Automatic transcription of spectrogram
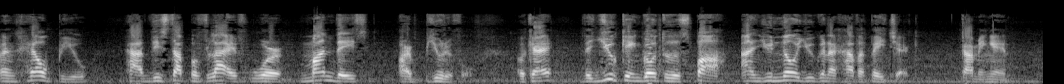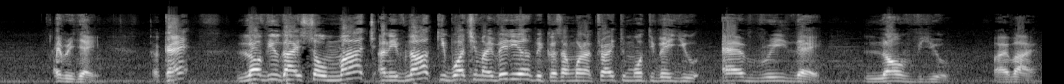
and help you have this type of life where Mondays are beautiful. Okay? That you can go to the spa and you know you're gonna have a paycheck coming in every day. Okay? Love you guys so much and if not, keep watching my videos because I'm gonna try to motivate you every day. Love you. Bye bye.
